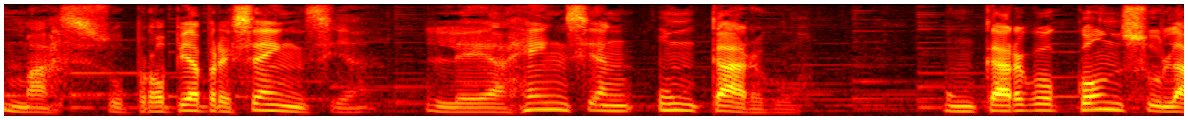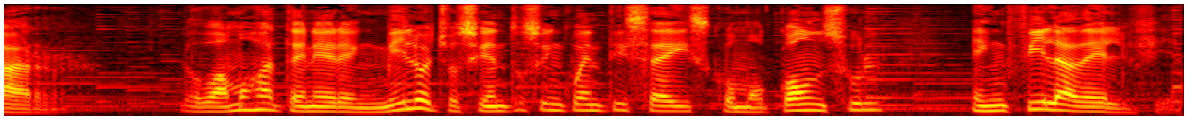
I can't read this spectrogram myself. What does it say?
más su propia presencia, le agencian un cargo un cargo consular. Lo vamos a tener en 1856 como cónsul en Filadelfia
